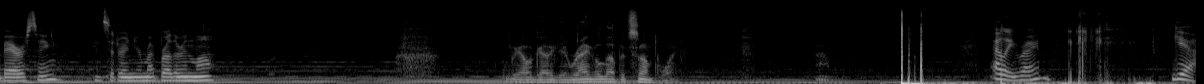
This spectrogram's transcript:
embarrassing, considering you're my brother-in-law. We all gotta get wrangled up at some point. Ellie, right? Yeah.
